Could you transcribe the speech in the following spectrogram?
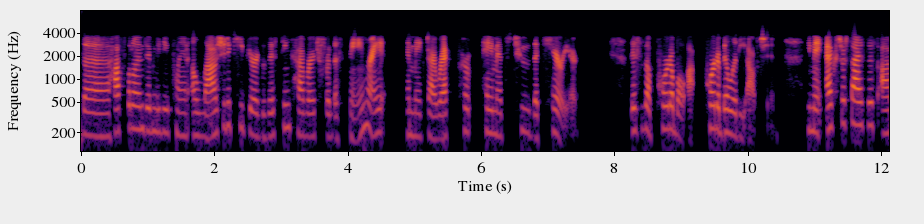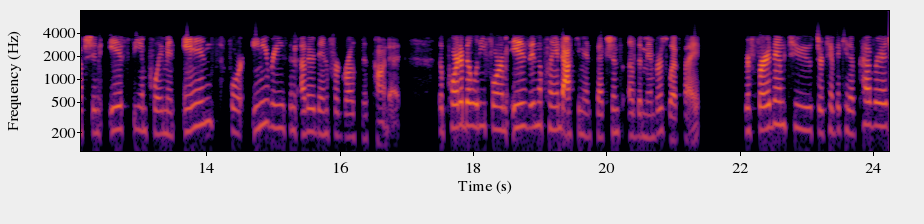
the hospital indemnity plan allows you to keep your existing coverage for the same rate and make direct payments to the carrier. This is a portable portability option. You may exercise this option if the employment ends for any reason other than for gross misconduct. The portability form is in the plan document sections of the member's website. Refer them to Certificate of Coverage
